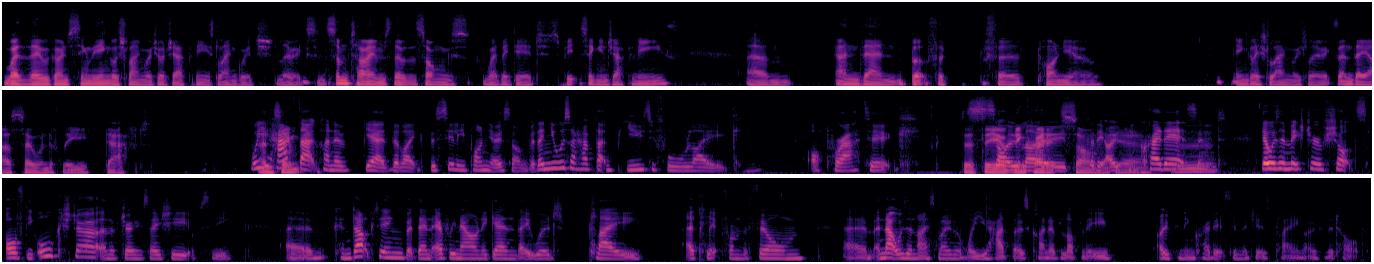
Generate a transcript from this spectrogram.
whether they were going to sing the English language or Japanese language lyrics. And sometimes there were the songs where they did speak, sing in Japanese, um, and then but for for Ponyo, English language lyrics, and they are so wonderfully daft. Well, you And have same- that kind of yeah, the like the silly Ponyo song, but then you also have that beautiful like operatic The, the solo opening credits song for the opening yeah. credits, and there was a mixture of shots of the orchestra and of Joe Hisaishi obviously um, conducting, but then every now and again they would play a clip from the film, um, and that was a nice moment where you had those kind of lovely opening credits images playing over the top.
